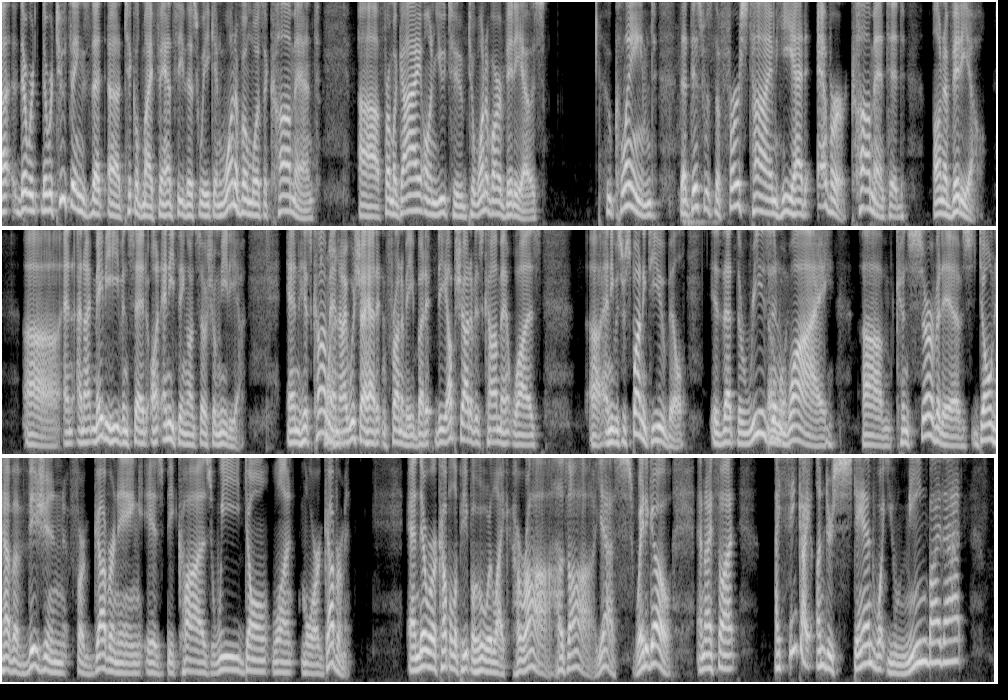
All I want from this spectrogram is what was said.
Uh, there were there were two things that uh, tickled my fancy this week, and one of them was a comment uh, from a guy on YouTube to one of our videos who claimed that this was the first time he had ever commented on a video, uh, and and I, maybe he even said on anything on social media. And his comment, wow. I wish I had it in front of me, but it, the upshot of his comment was, uh, and he was responding to you, Bill, is that the reason oh why um, conservatives don't have a vision for governing is because we don't want more government. And there were a couple of people who were like, hurrah, huzzah, yes, way to go. And I thought, I think I understand what you mean by that,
